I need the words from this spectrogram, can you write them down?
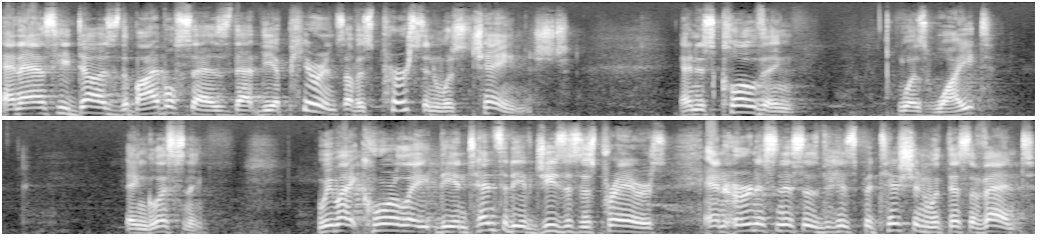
and as he does, the Bible says that the appearance of his person was changed, and his clothing was white and glistening. We might correlate the intensity of Jesus' prayers and earnestness of his petition with this event,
